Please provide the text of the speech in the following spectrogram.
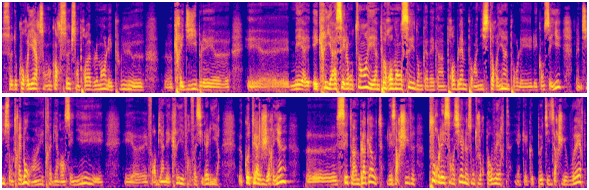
Ceux de Courrières sont encore ceux qui sont probablement les plus euh, euh, crédibles et, euh, mais écrits il y a assez longtemps et un peu romancés, donc avec un problème pour un historien pour les, les conseiller, même s'ils sont très bons hein, et très bien renseignés et, et, et, fort bien écrits et fort faciles à lire. Côté algérien, euh, c'est un blackout. Les archives, pour l'essentiel, ne sont toujours pas ouvertes. Il y a quelques petites archives ouvertes,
